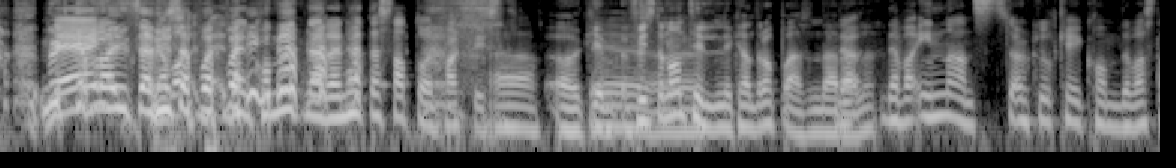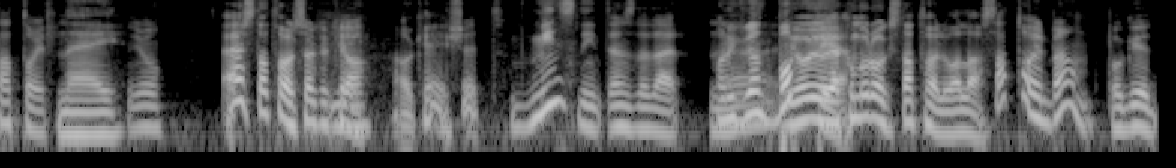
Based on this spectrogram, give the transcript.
Mycket bra gissat, det visa på den- poäng. Den kom ut när den hette Statoil faktiskt Ja. Okej, Det- finns det någon till ni kan droppa en sån där det, eller? det var innan Circle K kom, det var Statoil Nej Jo. Är Statoil Circle K? Ja. Okej, shit Minns ni inte ens det där? Har ni Nej. glömt bort jo, jo, det? jag kommer ihåg Statoil walla, Statoil bram, på gud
